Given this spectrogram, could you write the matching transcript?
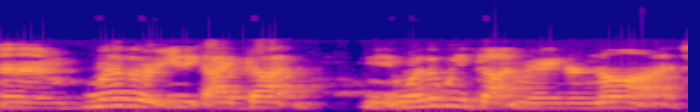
um, whether I got you know, whether we'd gotten married or not,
